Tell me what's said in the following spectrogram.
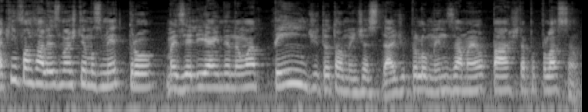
Aqui em Fortaleza nós temos metrô, mas ele ainda não atende totalmente a cidade, ou pelo menos a maior parte da população.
